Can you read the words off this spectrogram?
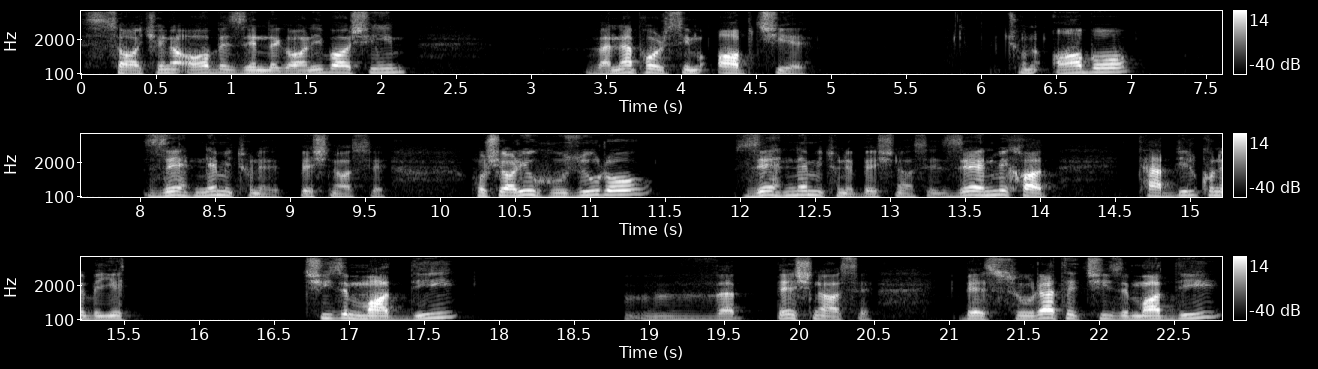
ساکن آب زندگانی باشیم و نپرسیم آب چیه. چون آب و ذهن نمی‌تونه بشناسه. هوشیاری حضور رو ذهن نمی‌تونه بشناسه. ذهن می‌خواد تبدیل کنه به یه چیز مادی و بشناسه. به صورت چیز مادی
